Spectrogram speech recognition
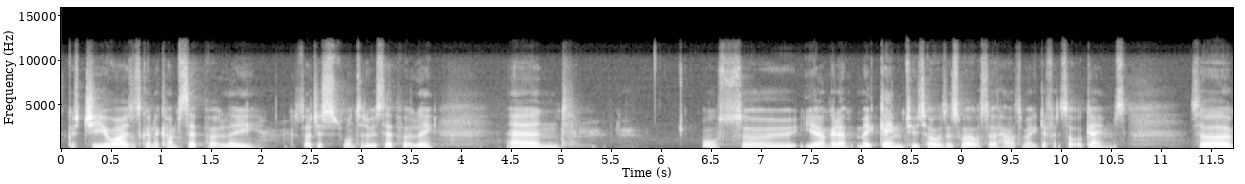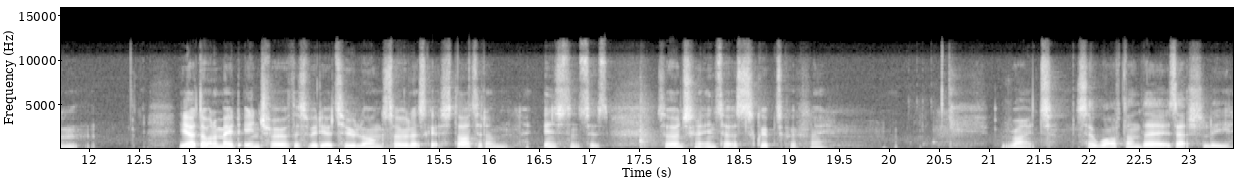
because GUIs is going to come separately so I just want to do it separately. And also yeah I'm going to make game tutorials as well so how to make different sort of games. So um, yeah I don't want to make the intro of this video too long so let's get started on instances. So I'm just going to insert a script quickly Right, so what I've done there is actually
